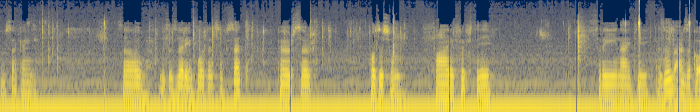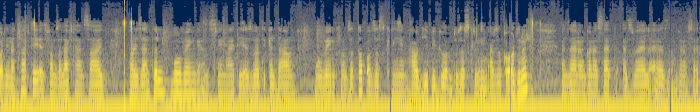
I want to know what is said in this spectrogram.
2 seconds. So this is very important so set cursor position 550 390 and those are the coordinate. 50 is from the left hand side horizontal moving and 390 is vertical down moving. From the top of the screen how deep you go into the screen are the coordinates. And then I'm gonna set as well as I'm gonna set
